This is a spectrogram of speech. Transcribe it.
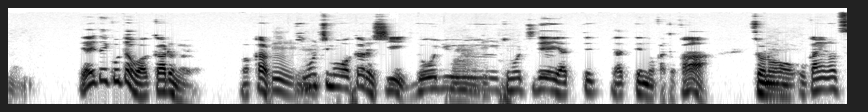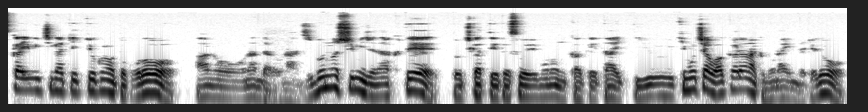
うんやりたいことはわかるのよ。わかる、うん気持ちもわかるし、どういう気持ちでやって、やってんのかとか、その、お金の使い道が結局のところ、あの、なんだろうな、自分の趣味じゃなくて、どっちかっていうとそういうものにかけたいっていう気持ちはわからなくもないんだけど、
